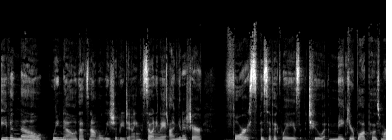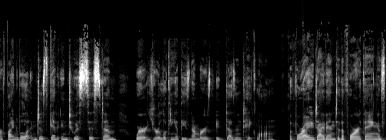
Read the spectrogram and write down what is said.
even though we know that's not what we should be doing. So, anyway, I'm going to share four specific ways to make your blog post more findable and just get into a system where you're looking at these numbers. It doesn't take long. Before I dive into the four things,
